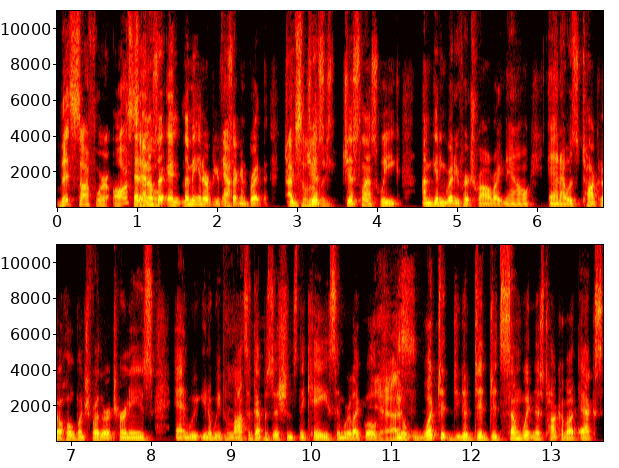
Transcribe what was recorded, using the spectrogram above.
Lit software also and, and, also and let me interrupt you for yeah, a second, Brett. Absolutely. Just just last week, I'm getting ready for a trial right now, and I was talking to a whole bunch of other attorneys, and we, you know, we have lots of depositions in the case, and we're like, well, yes. you know, what did you know, did did some witness talk about X?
